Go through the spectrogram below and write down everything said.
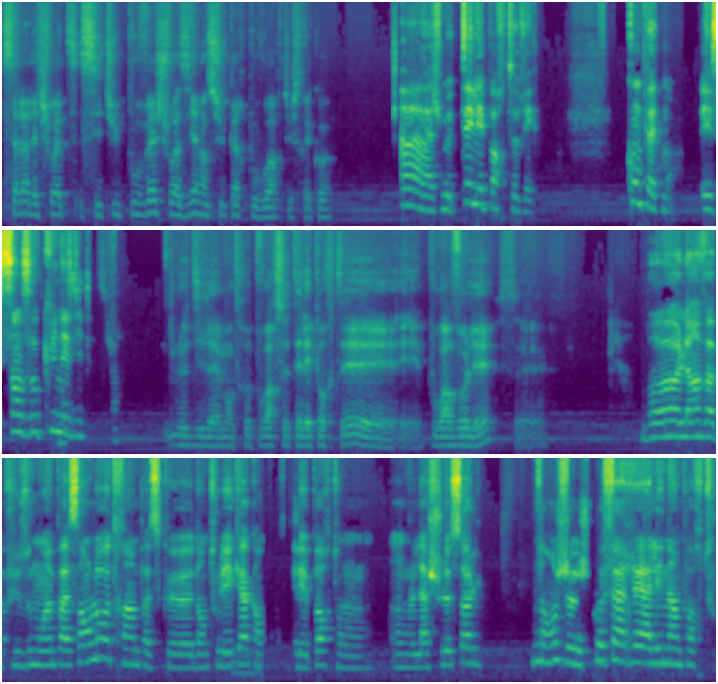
Celle-là, elle est chouette. Si tu pouvais choisir un super pouvoir, tu serais quoi? Ah, je me téléporterais. Complètement. Et sans aucune hésitation. Le dilemme entre pouvoir se téléporter et, et pouvoir voler, c'est Bon, l'un va plus ou moins pas sans l'autre, hein, parce que dans tous les cas, quand on se téléporte, on, lâche le sol. Non, je, préférerais aller n'importe où.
